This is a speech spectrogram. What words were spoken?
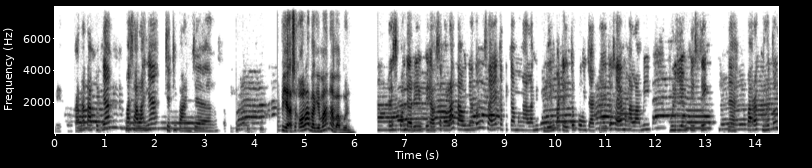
gitu. Karena takutnya masalahnya jadi panjang seperti itu. Pihak sekolah bagaimana Mbak Bun? respon dari pihak sekolah tahunya tuh saya ketika mengalami bullying pada itu puncaknya itu saya mengalami bullying fisik. Nah, para guru tuh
